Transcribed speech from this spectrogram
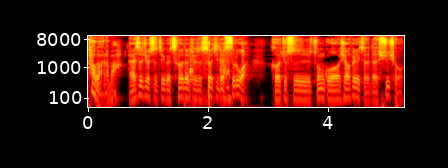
太晚了吧？还是就是这个车的就是设计的思路啊，和就是中国消费者的需求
